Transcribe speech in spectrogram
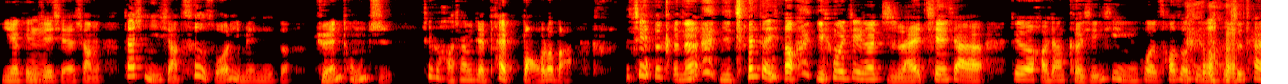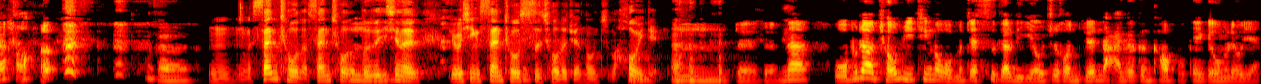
你也可以直接写在上面。但是你想，厕所里面那个卷筒纸，这个好像有点太薄了吧？这个可能你真的要因为这个纸来签下，这个好像可行性或者操作性不是太好。嗯嗯嗯，三抽的三抽的，不是现在流行三抽四抽的卷筒纸吗？厚一点。嗯，对对，那。我不知道球迷听了我们这四个理由之后，你觉得哪一个更靠谱？可以给我们留言。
